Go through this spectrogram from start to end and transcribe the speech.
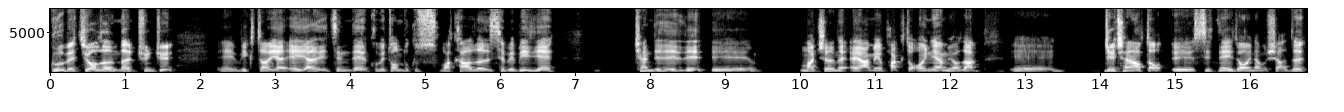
gurbet yollarında çünkü e, Victoria eyaletinde COVID-19 vakaları sebebiyle kendileri e, maçlarını Eamir Park'ta oynayamıyorlar. E, geçen hafta e, Sydney'de oynamışlardı.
